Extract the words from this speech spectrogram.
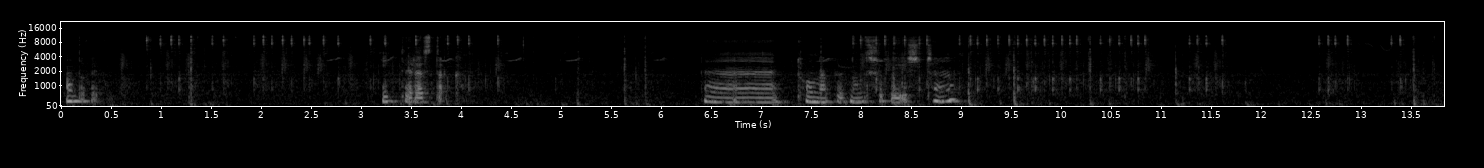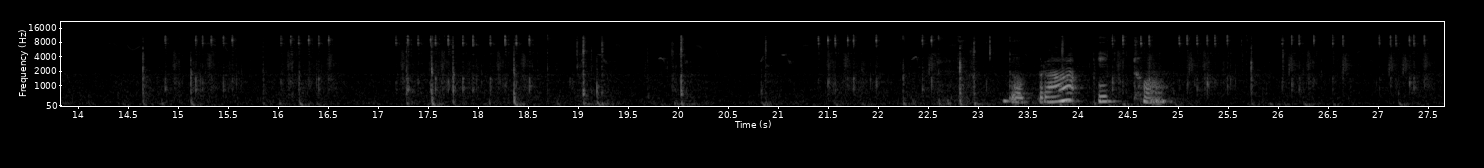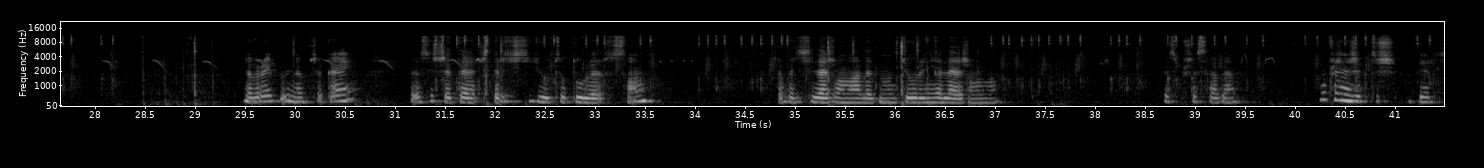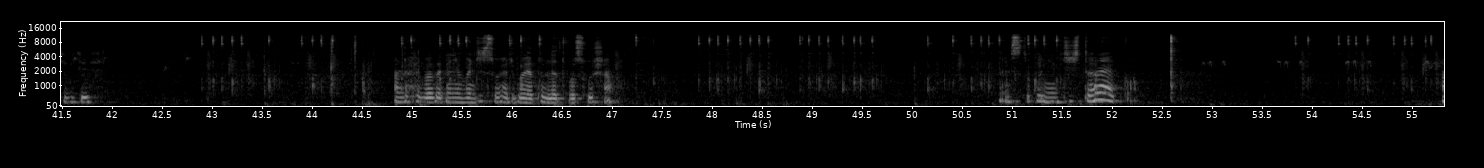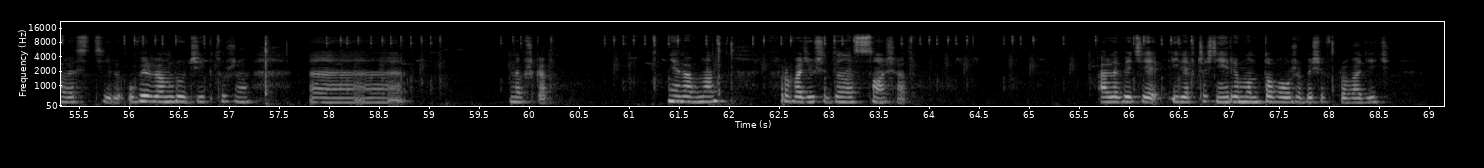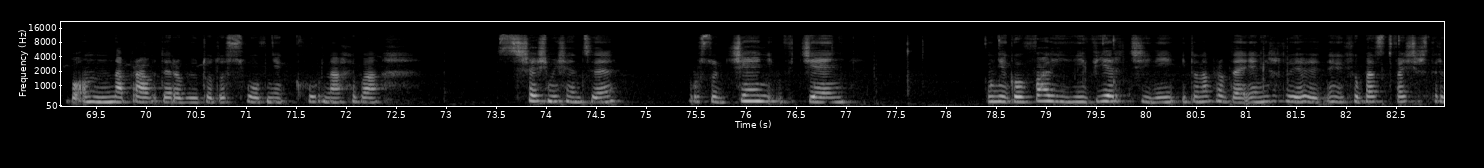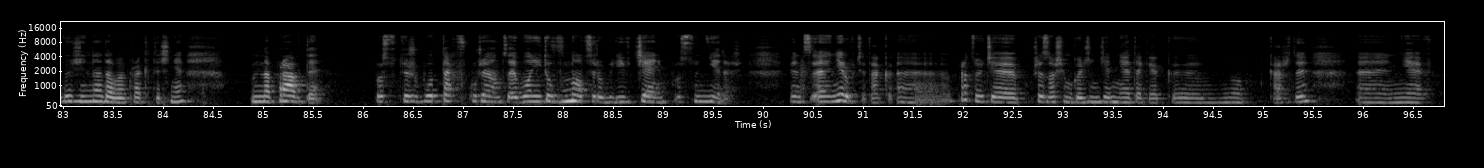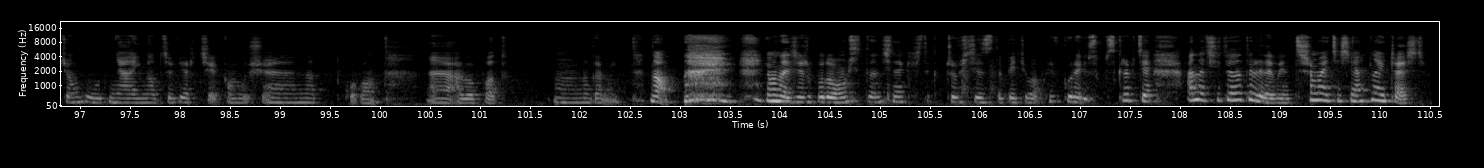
O. I teraz tak. Eee, tu na pewno trzeba jeszcze. Dobra, i tu. Ok. Teraz jeszcze te 40 dziur, co tu są. Chciałam powiedzieć leżą, no ale no, dziury nie leżą, no. Bez przesady. Mam wrażenie, że ktoś wierci gdzieś. Ale chyba tego nie będzie słychać, bo ja to ledwo słyszę. Więc to pewnie gdzieś daleko. Ale styl. Uwielbiam ludzi, którzy e, na przykład niedawno wprowadził się do nas sąsiad. Ale wiecie, ile wcześniej remontował, żeby się wprowadzić? Bo on naprawdę robił to dosłownie, kurna, chyba z 6 miesięcy. Po prostu dzień w dzień u niego walili, wiercili i to naprawdę, ja nie żartuję, chyba z 24 godziny na dobę praktycznie. Naprawdę. Po prostu to już było tak wkurzające, bo oni to w nocy robili, w dzień, po prostu nie da się. Więc e, nie róbcie tak. E, pracujcie przez 8 godzin dziennie, tak jak e, no, każdy. Nie w ciągu dnia i nocy wiercie komuś nad głową albo pod mm, nogami. No, ja mam nadzieję, że podobał mi się ten odcinek. Jeśli tak, oczywiście zostawiacie łapki w górę i subskrypcję. A na dzisiaj to na tyle, tak więc trzymajcie się, no i cześć!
